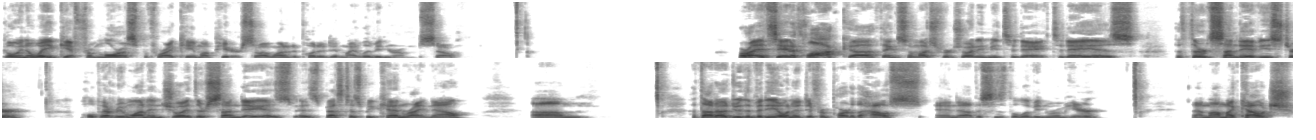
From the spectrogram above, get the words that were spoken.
going away gift from Loras before I came up here. So I wanted to put it in my living room. So, all right, it's eight o'clock. Uh, thanks so much for joining me today. Today is the third Sunday of Easter. Hope everyone enjoyed their Sunday as as best as we can right now. Um, I thought I'd do the video in a different part of the house, and uh, this is the living room here. I'm on my couch.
